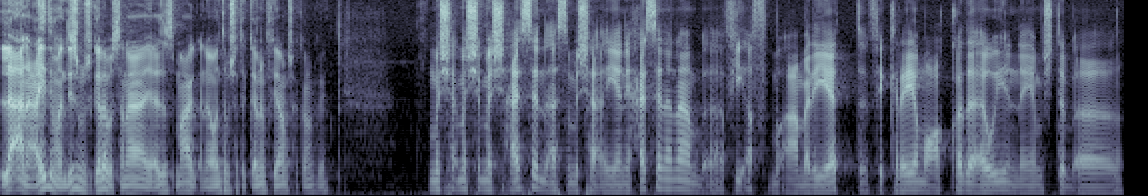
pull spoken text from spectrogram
لا أنا عادي ما عنديش مشكلة بس أنا عايز أسمعك. لو انت مش هتتكلم فيه أنا مش هتكلم فيه. مش مش مش حاسس ان مش يعني حاسس إن أنا في أف... عمليات فكرية معقدة قوي إن هي مش تبقى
